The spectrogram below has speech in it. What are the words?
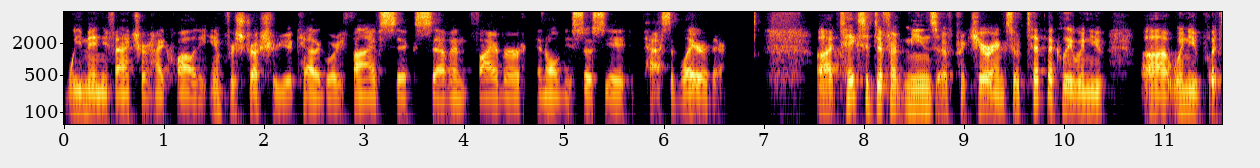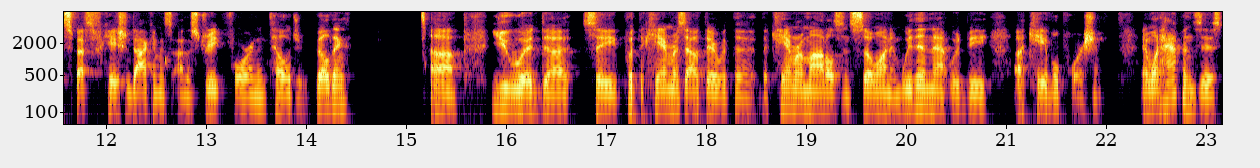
We manufacture high-quality infrastructure, your category 5, 6, 7, fiber, and all the associated passive layer there. Uh, takes a different means of procuring. So typically when you, uh, when you put specification documents on the street for an intelligent building, uh, you would uh, say put the cameras out there with the, the camera models and so on, and within that would be a cable portion. And what happens is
